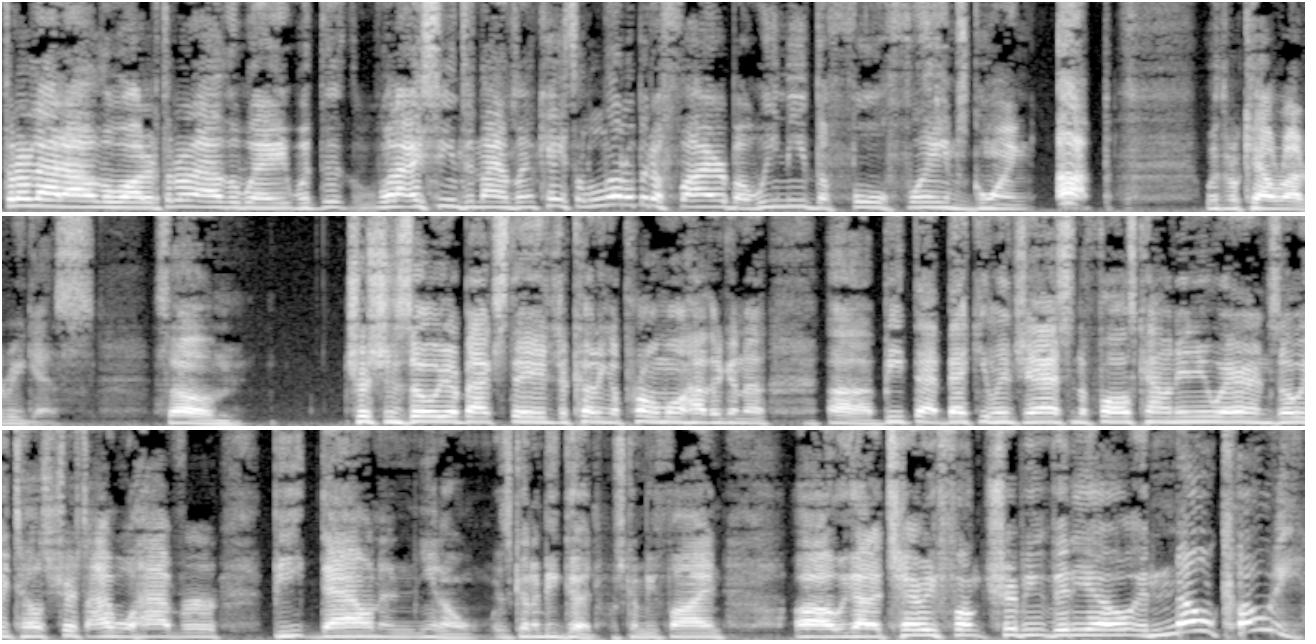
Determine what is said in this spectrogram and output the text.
Throw that out of the water. Throw it out of the way. With the, what I seen tonight, I was like, okay, it's a little bit of fire, but we need the full flames going up with Raquel Rodriguez. So um, Trish and Zoe are backstage. They're cutting a promo how they're gonna uh, beat that Becky Lynch ass in the falls count anywhere. And Zoe tells Trish, "I will have her beat down, and you know it's gonna be good. It's gonna be fine." Uh, we got a Terry Funk tribute video, and no Cody,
